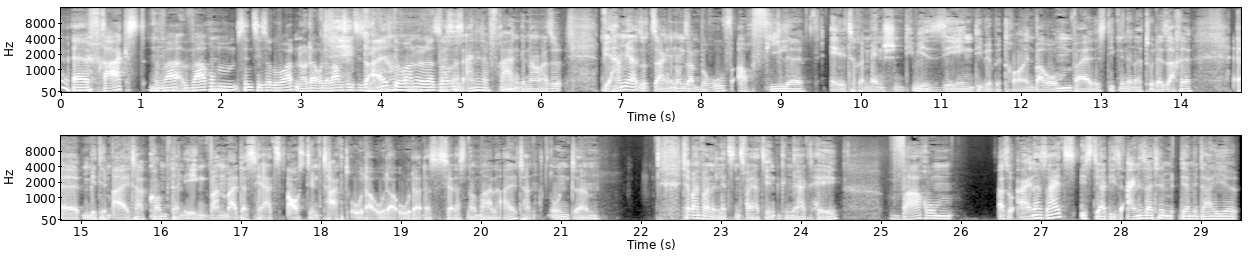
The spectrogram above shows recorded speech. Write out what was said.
äh, fragst, wa warum sind sie so geworden oder, oder warum sind sie so alt geworden oder so. Mhm. Das ist eine der Fragen, genau. Also wir haben ja sozusagen in unserem Beruf auch viele ältere Menschen, die Mhm. wir sehen, die wir betreuen. Warum? Weil es liegt in der Natur der Sache, äh, mit dem Alter kommt dann irgendwann mal das Herz aus dem Takt oder oder oder. Das ist ja das normale Altern. Und ähm, ich habe einfach in den letzten zwei Jahrzehnten gemerkt, hey, warum also einerseits ist ja diese eine Seite der Medaille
